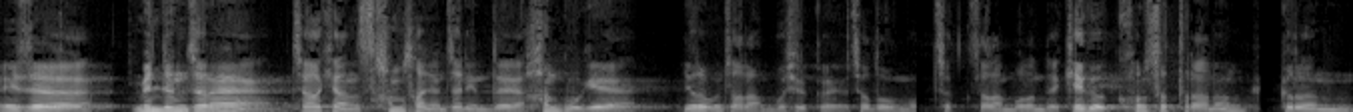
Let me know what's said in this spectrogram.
이제 몇 년 전에 정확히 한 3, 4년 전인데 한국에 여러분 잘 안 보실 거예요. 저도 뭐 잘 안 보는데 개그 콘서트라는 그런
